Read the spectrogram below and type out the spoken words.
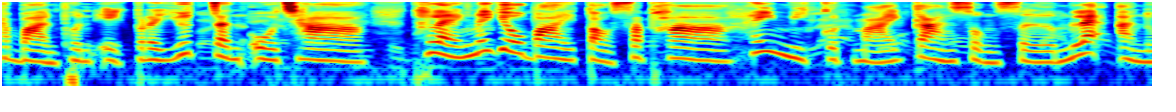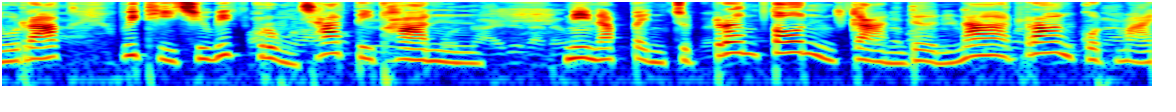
ฐบาลพลเอกประยุทธ์จันทร์โอชา แถลงนโยบายต่อสภาให้มีกฎหมายการส่งเสริมและอนุรักษ์ วิถีชีวิตกลุ่มชาติพันธุ์ นี่นับเป็นจุดเริ่มต้นการเดินหน้าร่างกฎหมาย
